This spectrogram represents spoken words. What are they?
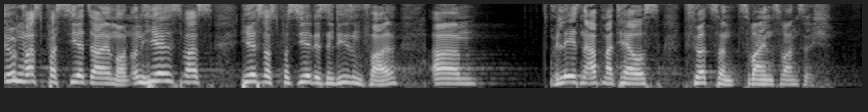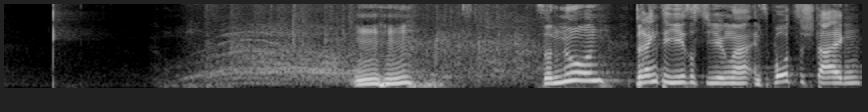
irgendwas passiert da immer. Und hier ist was, hier ist was passiert ist in diesem Fall. Ähm, wir lesen ab Matthäus 14, 22. Mhm. So nun drängte Jesus die Jünger, ins Boot zu steigen,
